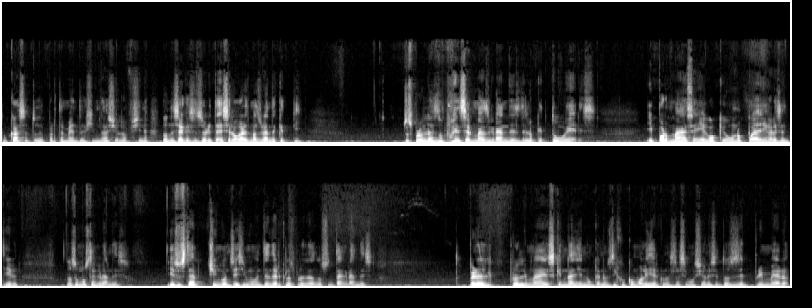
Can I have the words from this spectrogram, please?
tu casa, tu departamento, el gimnasio, la oficina, donde sea que estés ahorita, ese lugar es más grande que ti. Tus problemas no pueden ser más grandes de lo que tú eres. Y por más ego que uno pueda llegar a sentir, no somos tan grandes. Y eso está chingoncísimo, entender que los problemas no son tan grandes. Pero el problema es que nadie nunca nos dijo cómo lidiar con nuestras emociones. Entonces el primer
